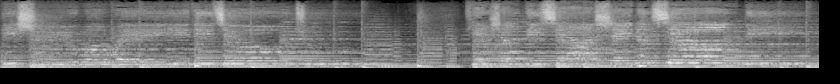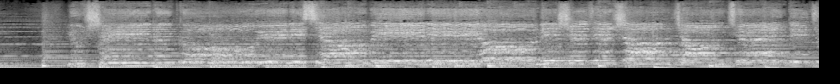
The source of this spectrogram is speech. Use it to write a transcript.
你是我唯一的救主。天上地下，谁能像你？有谁能够与你相比拟？哦，你是天上掌权的主，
